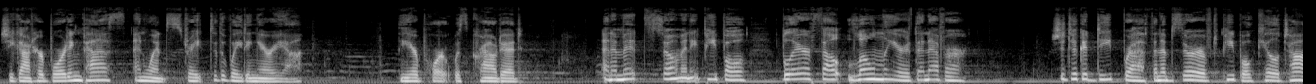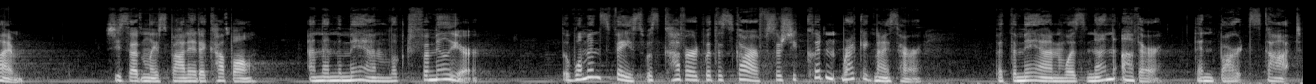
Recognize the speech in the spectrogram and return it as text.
she got her boarding pass and went straight to the waiting area. The airport was crowded, and amid so many people, Blair felt lonelier than ever. She took a deep breath and observed people kill time. She suddenly spotted a couple, and then the man looked familiar. The woman's face was covered with a scarf, so she couldn't recognize her. But the man was none other than Bart Scott.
